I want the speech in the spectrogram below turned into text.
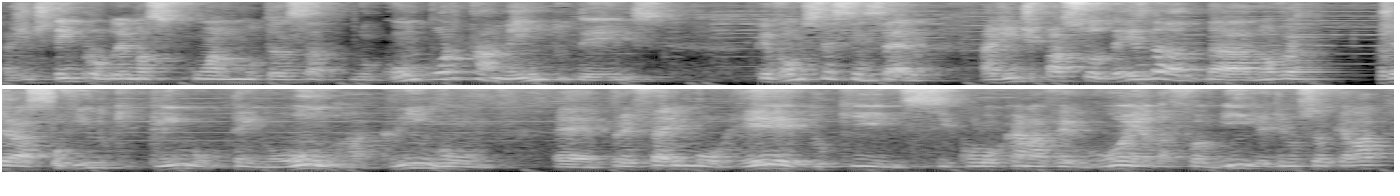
A gente tem problemas com a mudança no comportamento deles, porque vamos ser sinceros, a gente passou desde a da nova geração ouvindo que Klingon tem honra, Klingon é, prefere morrer do que se colocar na vergonha da família, de não sei o que lá.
